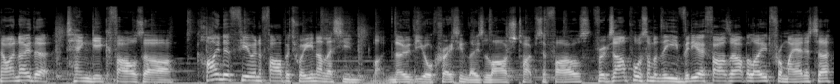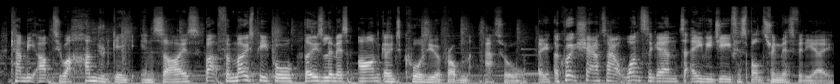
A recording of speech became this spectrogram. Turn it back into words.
Now, I know that 10 gig files are kind of few and far between unless you like, know that you're creating those large types of files. For example, some of the video files I upload from my editor can be up to 100 gig in size, but for most people, those limits aren't going to cause you a problem at all. A quick shout out once again to AVG for sponsoring this video.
